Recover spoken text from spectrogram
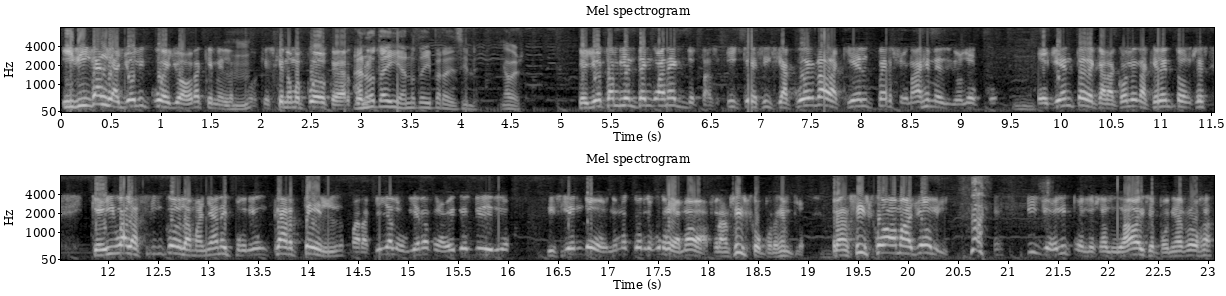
Y díganle a Yoli Cuello ahora que me la- porque es que no me puedo quedar con Anota ahí, anota ahí para decirle. A ver. Que yo también tengo anécdotas y que si se acuerda de aquel personaje medio loco, oyente de Caracol en aquel entonces, que iba a las 5 de la mañana y ponía un cartel para que ella lo viera a través del vidrio diciendo, no me acuerdo cómo se llamaba, Francisco, por ejemplo. Francisco ama a Yoli. y Yoli pues lo saludaba y se ponía roja.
